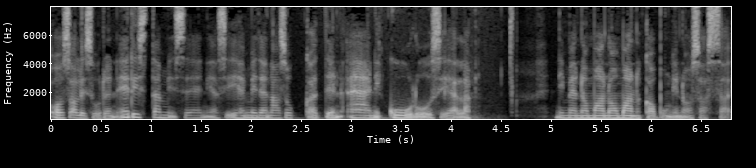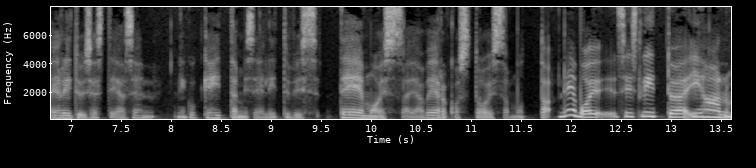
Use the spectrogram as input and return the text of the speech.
osallisuuden edistämiseen ja siihen, miten asukkaiden ääni kuuluu siellä nimenomaan oman kaupungin osassa erityisesti ja sen niin kuin kehittämiseen liittyvissä teemoissa ja verkostoissa, mutta ne voi siis liittyä ihan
